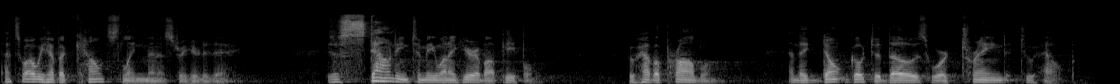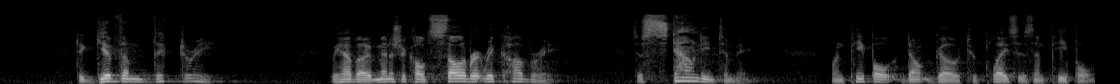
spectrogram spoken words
That's why we have a counseling ministry here today. It's astounding to me when I hear about people who have a problem and they don't go to those who are trained to help, to give them victory. We have a ministry called Celebrate Recovery. It's astounding to me when people don't go to places and people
